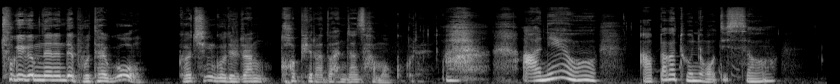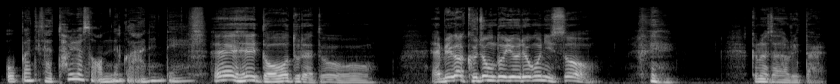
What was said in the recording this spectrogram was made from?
축의금 내는데 보태고 그 친구들이랑 커피라도 한 잔 사 먹고 그래. 아 아니에요 아빠가 돈이 어딨어 오빠한테 다 털려서 없는 거 아는데 에헤 너더라도 애비가 그 정도 요령은 있어. 그나저나 우리 딸.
